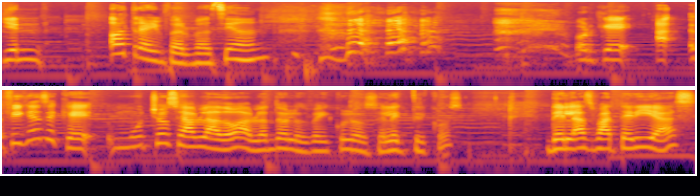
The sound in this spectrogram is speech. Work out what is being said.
Y en otra información, porque ah, fíjense que mucho se ha hablado, hablando de los vehículos eléctricos, de las baterías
